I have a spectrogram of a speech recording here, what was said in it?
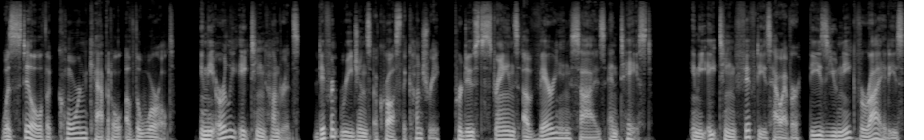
was still the corn capital of the world. In the early 1800s, different regions across the country produced strains of varying size and taste. In the 1850s, however, these unique varieties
